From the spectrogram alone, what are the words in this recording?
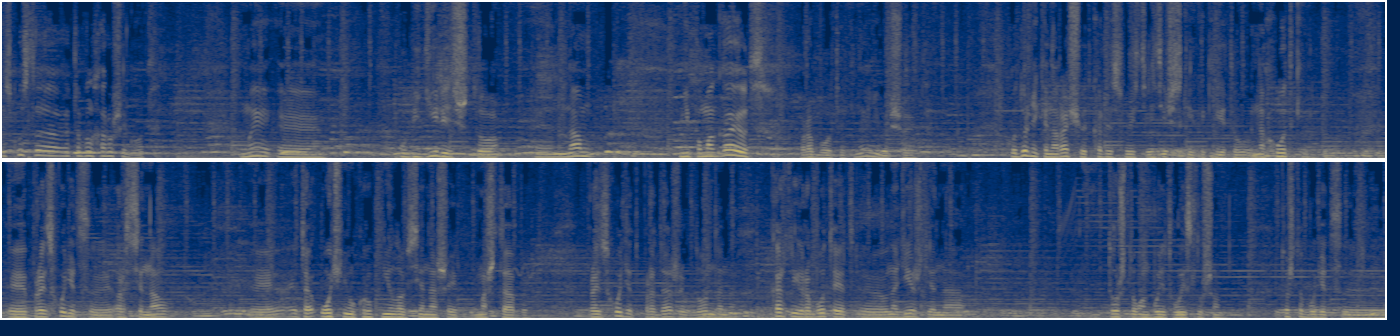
Искусство это был хороший год. Мы э, убедились, что э, нам не помогают работать, но и не мешают. Художники наращивают каждый свои стилистические какие-то находки. Э, происходит э, арсенал. Э, это очень укрупнило все наши масштабы. Происходят продажи в Лондоне. Каждый работает э, в надежде на то, что он будет выслушан, то, что будет э,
